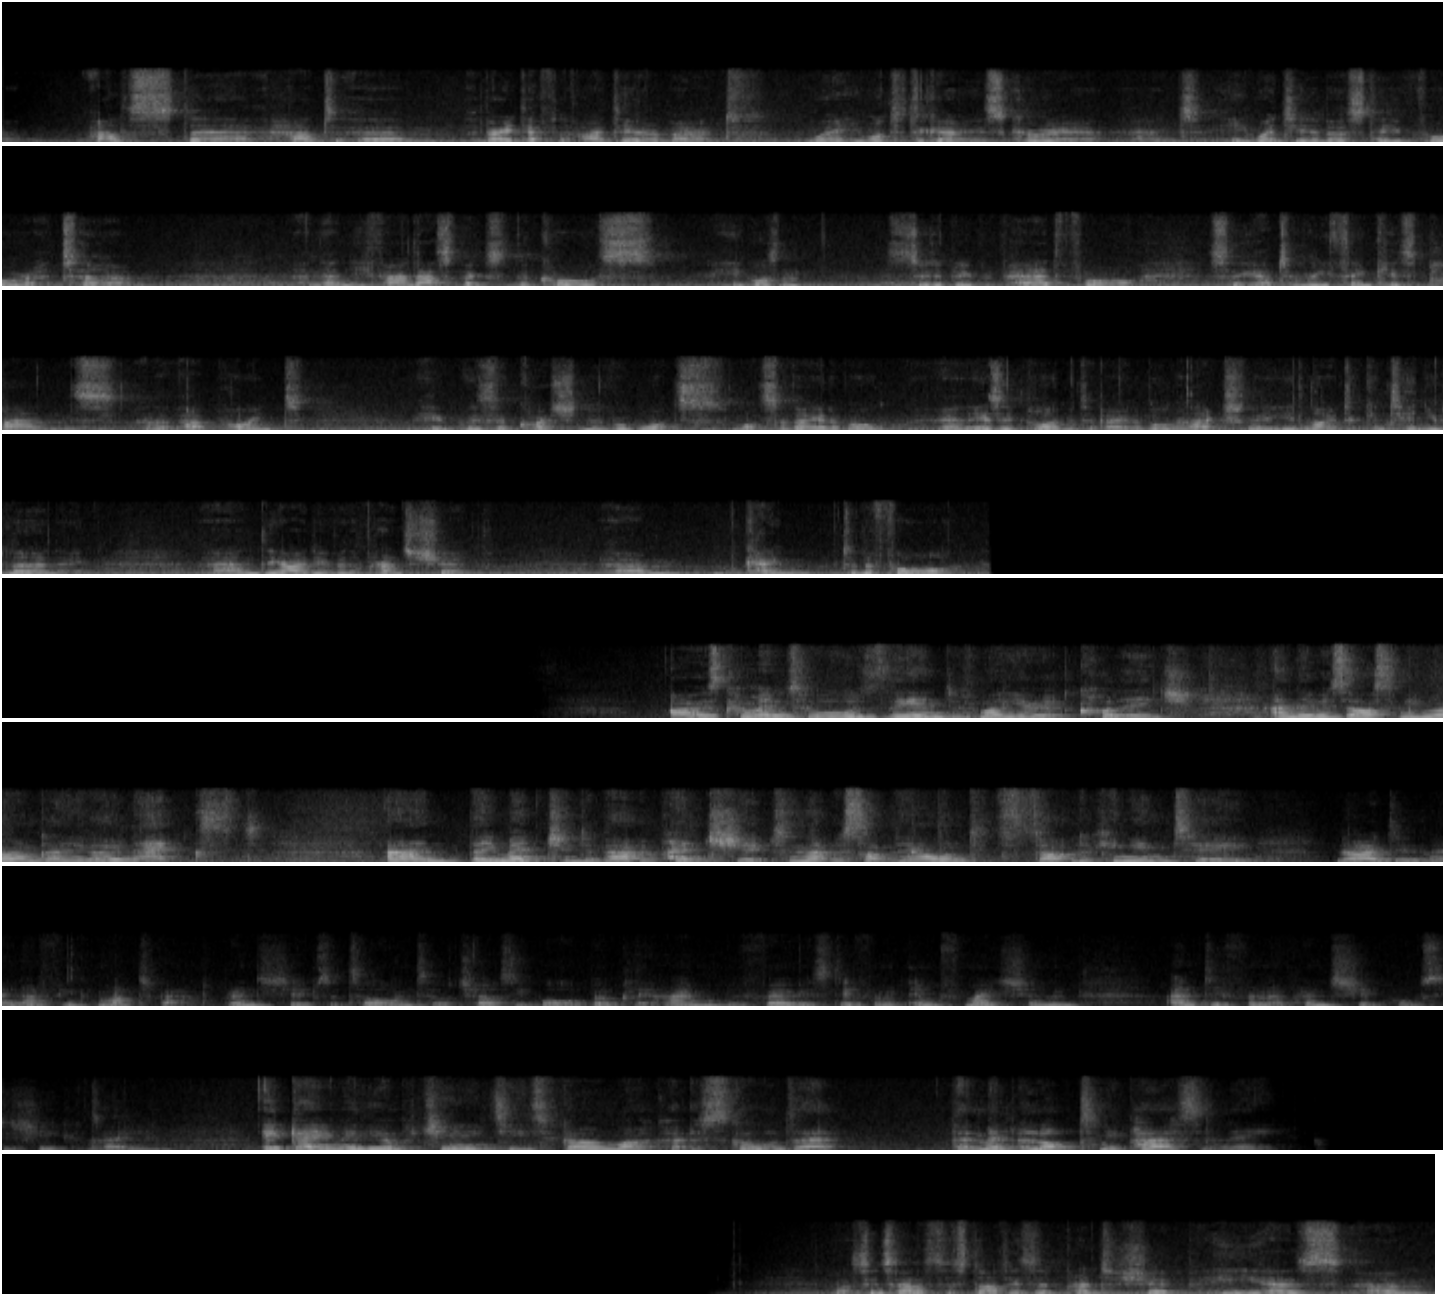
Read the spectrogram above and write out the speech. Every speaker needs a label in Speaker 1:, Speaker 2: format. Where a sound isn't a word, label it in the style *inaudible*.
Speaker 1: Um, Alistair had um, a very definite idea about where he wanted to go in his career and he went to university for a term and then he found aspects of the course he wasn't suitably prepared for so he had to rethink his plans. And at that point it was a question of what's what's available and is employment available? And actually he'd like to continue learning and the idea of an apprenticeship um, came to the fore
Speaker 2: I was coming towards the end of my year at college and they was asking me where I'm going to go next and they mentioned about apprenticeships and that was something I wanted to start looking into.
Speaker 3: No, I didn't know nothing much about apprenticeships at all until Chelsea bought a booklet home with various different information and different apprenticeship courses she could take.
Speaker 2: It gave me the opportunity to go and work at a school that, that meant a lot to me personally.
Speaker 1: Well, since Alistair started his apprenticeship, he has um,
